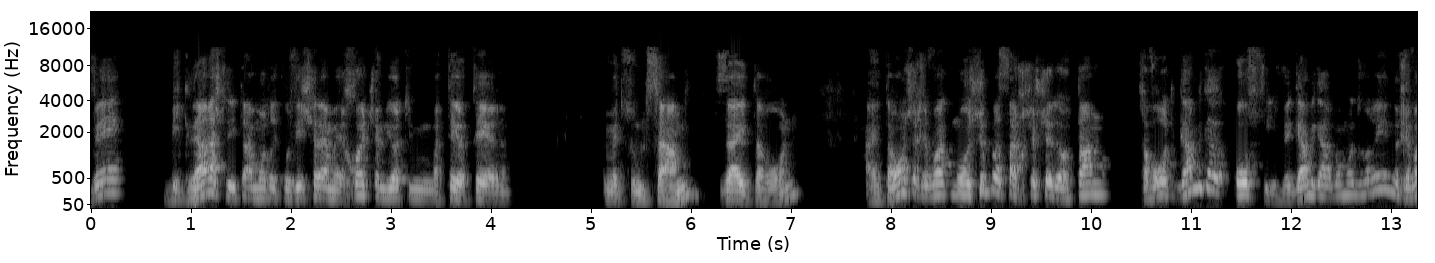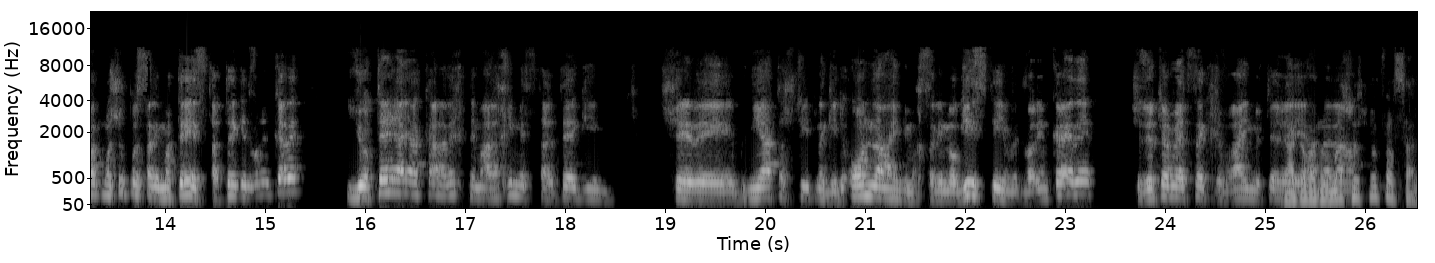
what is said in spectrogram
ובגלל השליטה המאוד ריכוזית שלהם, היכולת שלהם להיות עם מטה יותר מצומצם, זה היתרון. היתרון של חברה כמו שופרסל, אני חושב שלאותן חברות, גם בגלל אופי וגם בגלל הרבה מאוד דברים, וחברה כמו שופרסל עם מטה אסטרטגיה, דברים כאלה, יותר היה קל ללכת למהלכים אסטרטגיים של אה, בניית תשתית נגיד אונליין עם מחסנים לוגיסטיים ודברים כאלה, שזה יותר מייצג חברה עם יותר. אגב, הדוגמה של שופרסל,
